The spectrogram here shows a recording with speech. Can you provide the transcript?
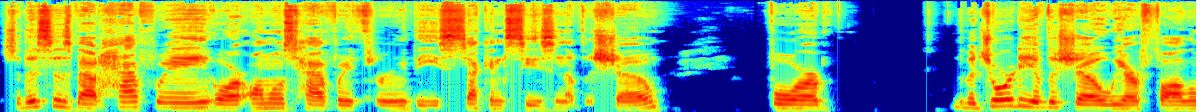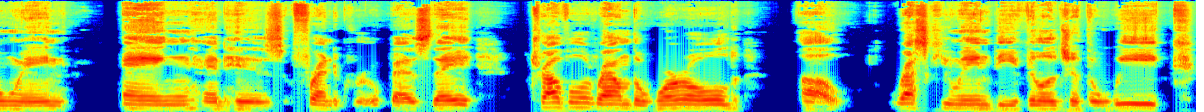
so this is about halfway or almost halfway through the second season of the show. For the majority of the show, we are following Aang and his friend group as they travel around the world, uh, rescuing the village of the weak,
